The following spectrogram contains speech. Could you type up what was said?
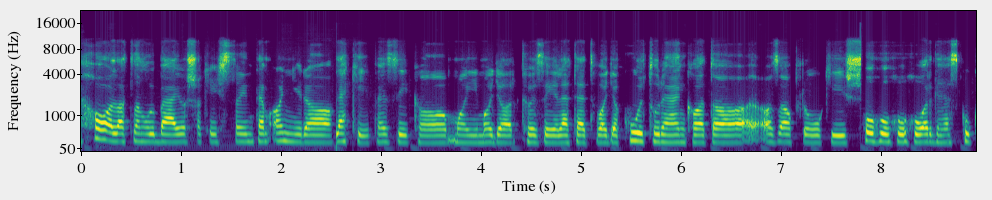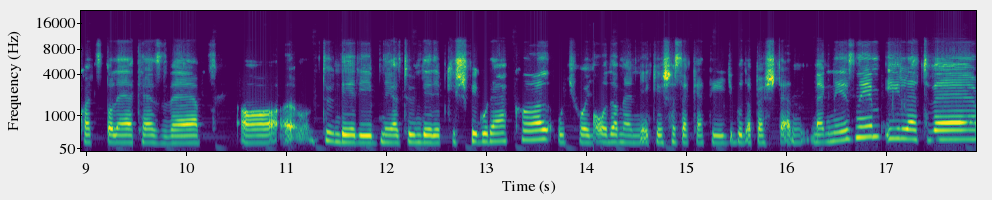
hallatlanul bájosak, és szerintem annyira leképezik a mai magyar közéletet, vagy a kultúránkat, a, az apró kis ho-ho-ho elkezdve a tündéribbnél tündéribb kis figurákkal, úgyhogy oda mennék, és ezeket így Budapesten megnézném. Illetve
